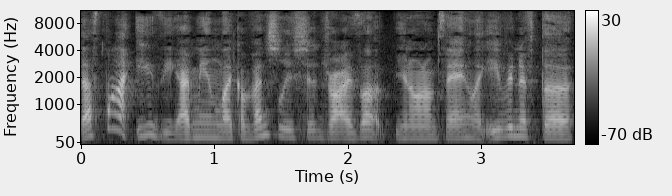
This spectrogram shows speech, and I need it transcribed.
that's not easy. I mean, like eventually shit dries up. You know what I'm saying? Like even if the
